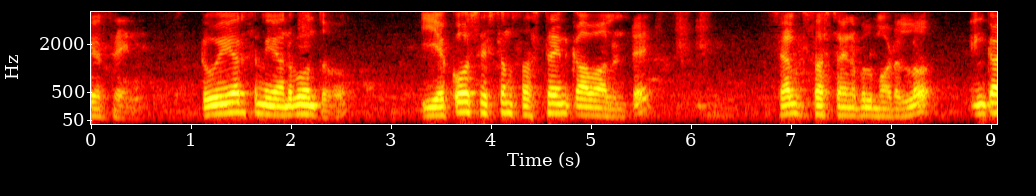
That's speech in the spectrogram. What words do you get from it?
ఇయర్స్ అయింది. టూ ఇయర్స్ మీ అనుభవంతో ఈ ఎకో సిస్టమ్ సస్టైన్ కావాలంటే సెల్ఫ్ సస్టైనబుల్ మోడల్లో ఇంకా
